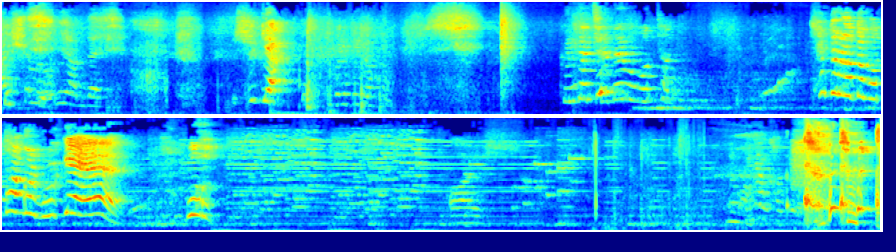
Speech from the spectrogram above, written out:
아이템 먹으면 안 돼. 새끼야. 이걸 때려. 근데 제대로 못한. 제대로도 못한 걸 뭘게. 와. 아이씨. 그냥 가게.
